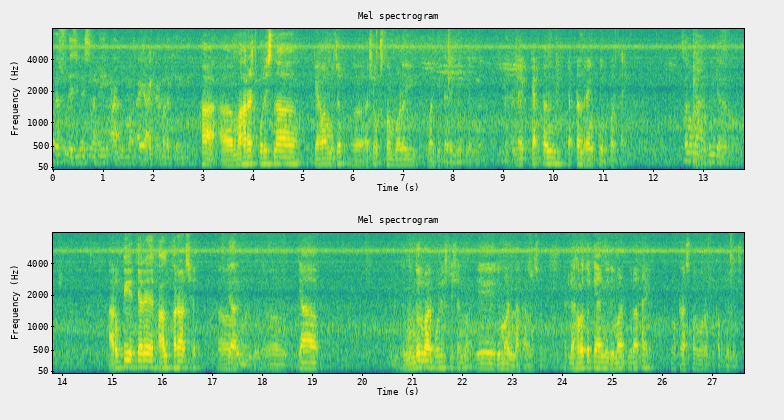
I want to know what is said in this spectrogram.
અને શું ડેઝિગ્નેશન હતી? આર્મીમાં આઈ આઈ કાર્ડમાં લખેલી હતી? હા મહારાષ્ટ્ર પોલીસના કહેવા મુજબ અશોક સ્તંભ વળી વર્દી પહેરેલી હતી એમને. એટલે કેપ્ટન કેપ્ટન રેન્કની ઉપર થાય. આરોપી અત્યારે હાલ ફરાર છે. ત્યાં નંદુરબાર પોલીસ સ્ટેશનમાં એ રિમાન્ડના કામે છે. એટલે હવે તો ત્યાં એમની રિમાન્ડ પૂરા થાય તો ટ્રાન્સફર વોરંટ કબજે લઈશું.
